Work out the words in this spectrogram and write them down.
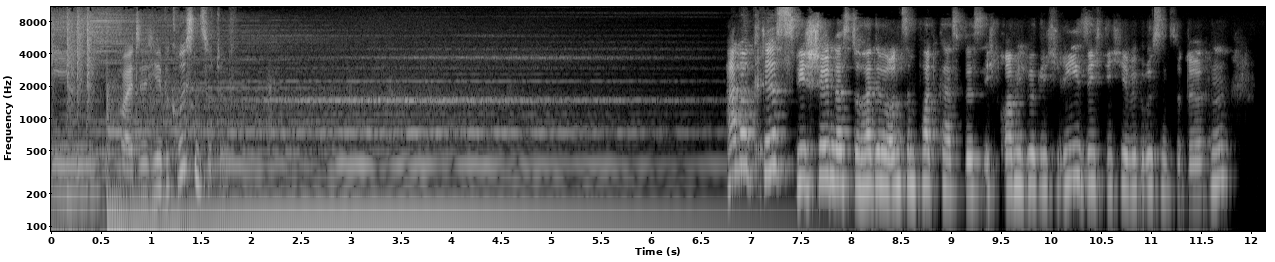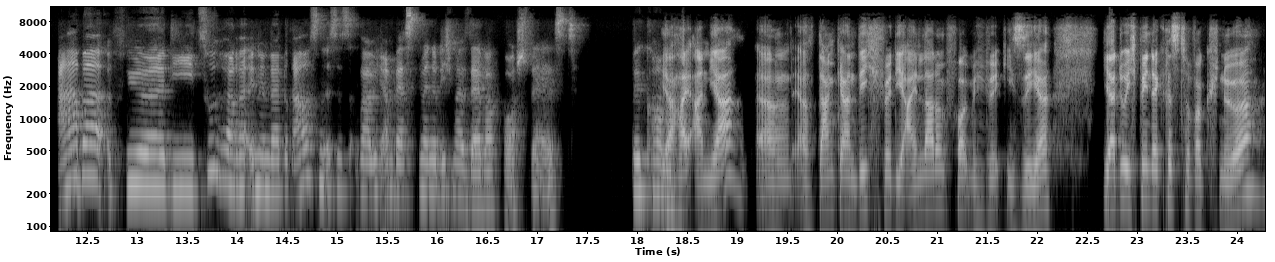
ihn heute hier begrüßen zu dürfen. Hallo Chris, wie schön, dass du heute bei uns im Podcast bist. Ich freue mich wirklich riesig, dich hier begrüßen zu dürfen. Aber für die ZuhörerInnen da draußen ist es, glaube ich, am besten, wenn du dich mal selber vorstellst. Willkommen. Ja, hi Anja. Ähm, danke an dich für die Einladung. Freut mich wirklich sehr. Ja, du, ich bin der Christopher Knör.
